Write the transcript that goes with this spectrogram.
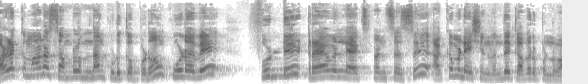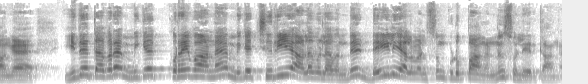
வழக்கமான சம்பளம் தான் கொடுக்கப்படும். கூடவே ஃபுட்டு ட்ராவல் எக்ஸ்பென்சஸ் அக்கமடேஷன் வந்து கவர் பண்ணுவாங்க. இதை தவிர மிக குறைவான மிகச்சிறிய அளவில் வந்து டெய்லி அலவன்ஸும் கொடுப்பாங்கன்னு சொல்லியிருக்காங்க.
